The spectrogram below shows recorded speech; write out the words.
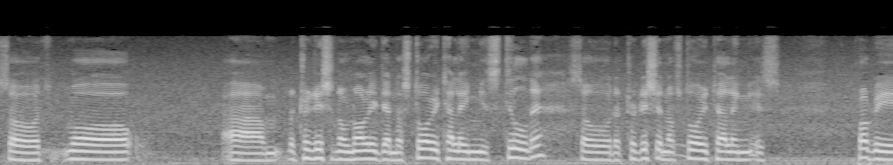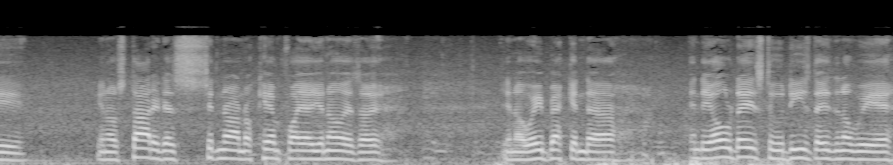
So it's more um, the traditional knowledge and the storytelling is still there. So the tradition of storytelling is probably you know started as sitting around a campfire, you know, as a you know way back in the in the old days to these days you know we're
